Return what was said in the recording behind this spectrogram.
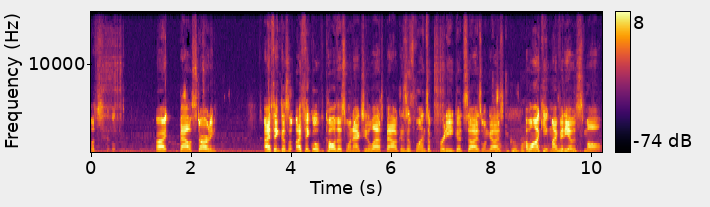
Let's. All right, bow starting. I think this. I think we'll call this one actually the last bow because this one's a pretty good size one, guys. I want to keep my videos small,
